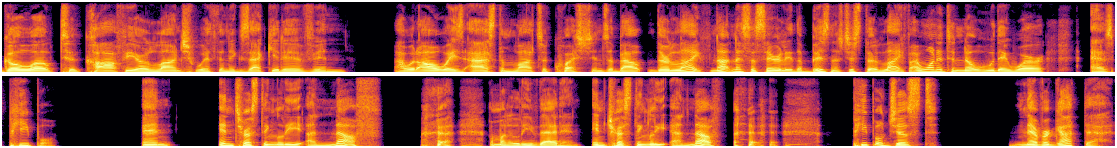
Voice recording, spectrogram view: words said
go out to coffee or lunch with an executive and I would always ask them lots of questions about their life, not necessarily the business, just their life. I wanted to know who they were as people. And interestingly enough, I'm going to leave that in. Interestingly enough, people just never got that.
